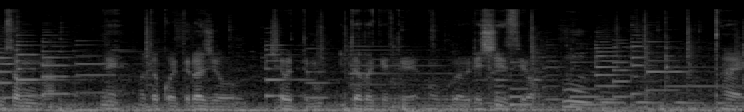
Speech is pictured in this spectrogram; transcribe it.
おさんがねまたこうやってラジオ喋っていただけてもう僕は嬉しいですよ。うんはい。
